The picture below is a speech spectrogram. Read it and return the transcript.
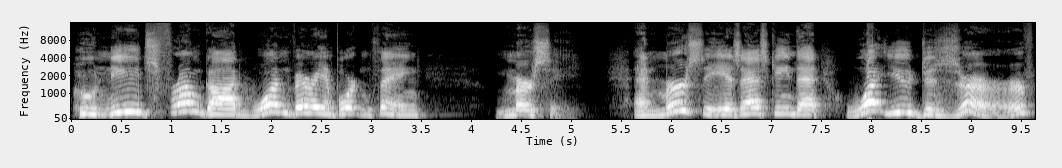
who needs from God one very important thing mercy. And mercy is asking that what you deserve,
